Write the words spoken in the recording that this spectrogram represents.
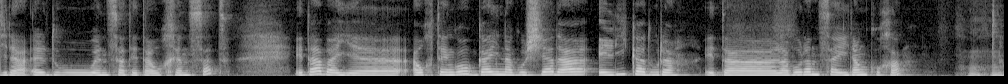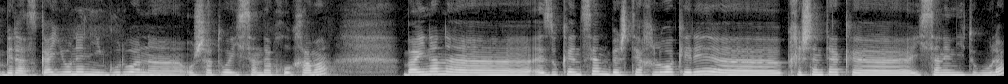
dira eldu entzat eta urgentzat. Eta bai, aurtengo gai nagusia da elikadura eta laborantza irankoja. Mhm. Beraz, gai honen inguruan uh, osatua izan da programa, baina uh, ez dukentzen beste ahloak ere uh, presenteak uh, izanen ditugula.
